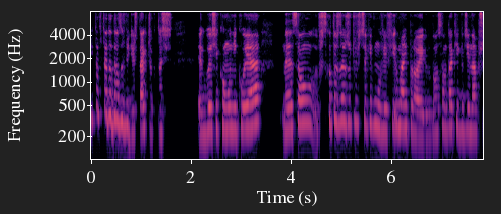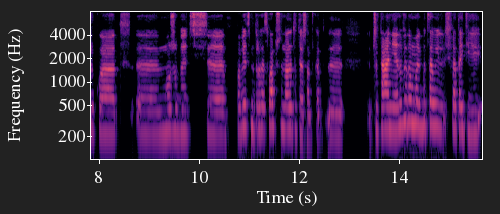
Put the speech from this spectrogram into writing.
i to wtedy od razu widzisz, tak, czy ktoś jakby się komunikuje. E, są, wszystko też zależy oczywiście, tak jak mówię, firma i projekt, bo są takie, gdzie na przykład y, może być y, powiedzmy trochę słabszy, no ale to też na przykład y, czytanie, no wiadomo, jakby cały świat IT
